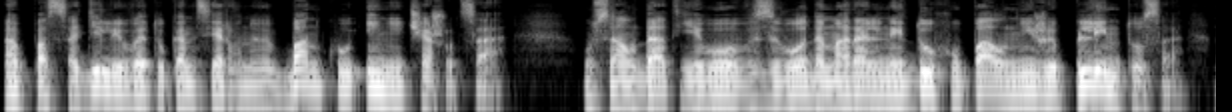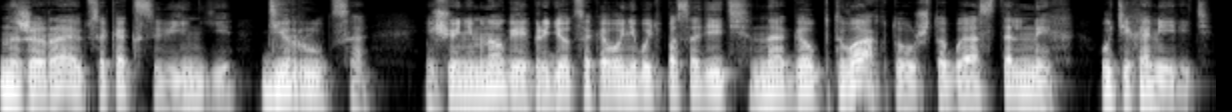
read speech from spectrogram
а посадили в эту консервную банку и не чешутся. У солдат его взвода моральный дух упал ниже плинтуса, нажираются, как свиньи, дерутся. Еще немного, и придется кого-нибудь посадить на гауптвахту, чтобы остальных утихомирить.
